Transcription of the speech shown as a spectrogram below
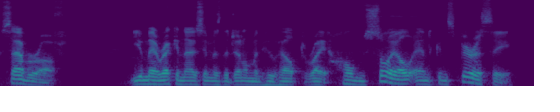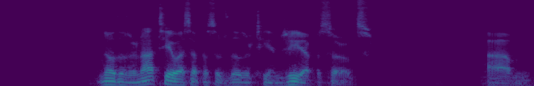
Sabaroff. You may recognize him as the gentleman who helped write Home Soil and Conspiracy. No, those are not TOS episodes, those are TNG episodes. Um,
